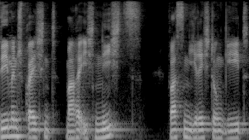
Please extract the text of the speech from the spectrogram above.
Dementsprechend mache ich nichts, was in die Richtung geht,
